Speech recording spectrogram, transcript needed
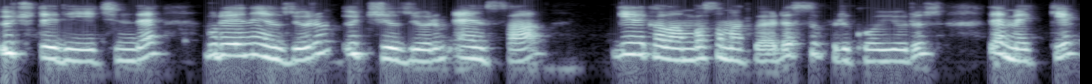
3 dediği için de buraya ne yazıyorum? 3 yazıyorum en sağ. Geri kalan basamaklara da sıfırı koyuyoruz. Demek ki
